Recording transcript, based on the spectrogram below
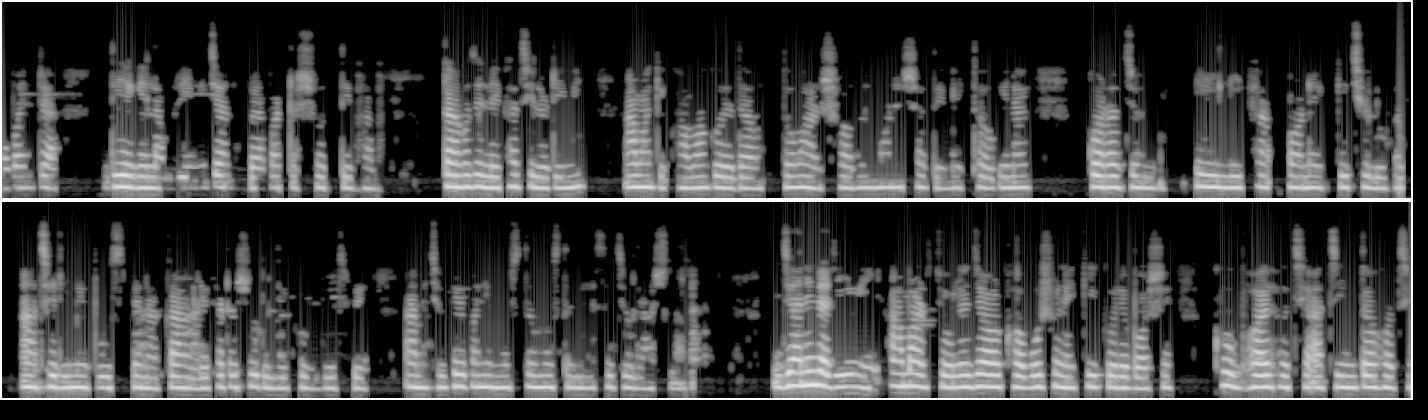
মোবাইলটা দিয়ে গেলাম। রিমি যেন ব্যাপারটা সত্যি ভাবা কাগজে লেখা ছিল রিমি আমাকে ক্ষমা করে দাও তোমার সরল মনের সাথে মিথ্যা অভিনয় করার জন্য। এই লেখা অনেক কিছু লুকা আছে রিমি বুঝবে না কারণ লেখাটা শুধু লেখক বুঝবে। আমি চোখের পানি মুছতে মুছতে মেসে চলে আসলাম। জানি না রিমি আমার চলে যাওয়ার খবর শুনে কি করে বসে? খুব ভয় হচ্ছে আর চিন্তা হচ্ছে।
